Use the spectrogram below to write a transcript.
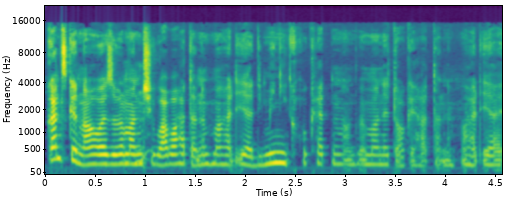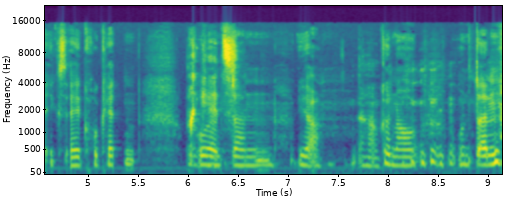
Ganz genau. Also wenn man einen Chihuahua hat, dann nimmt man halt eher die Mini-Kroketten und wenn man eine Dogge hat, dann nimmt man halt eher XL-Kroketten. Und dann, ja, Aha. genau. Und dann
